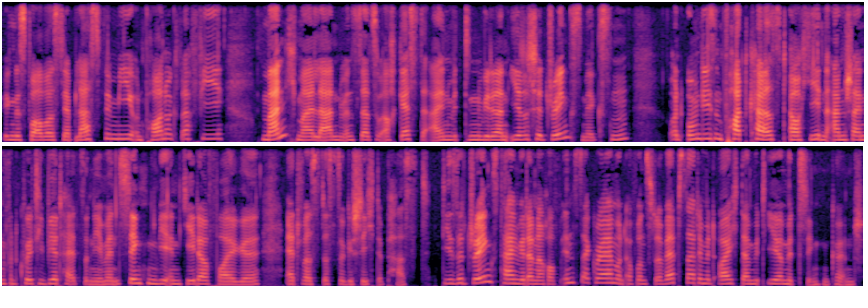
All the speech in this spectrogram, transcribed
wegen des Vorwurfs der Blasphemie und Pornografie. Manchmal laden wir uns dazu auch Gäste ein, mit denen wir dann irische Drinks mixen. Und um diesen Podcast auch jeden Anschein von Kultiviertheit zu nehmen, schenken wir in jeder Folge etwas, das zur Geschichte passt. Diese Drinks teilen wir dann auch auf Instagram und auf unserer Webseite mit euch, damit ihr mittrinken könnt.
